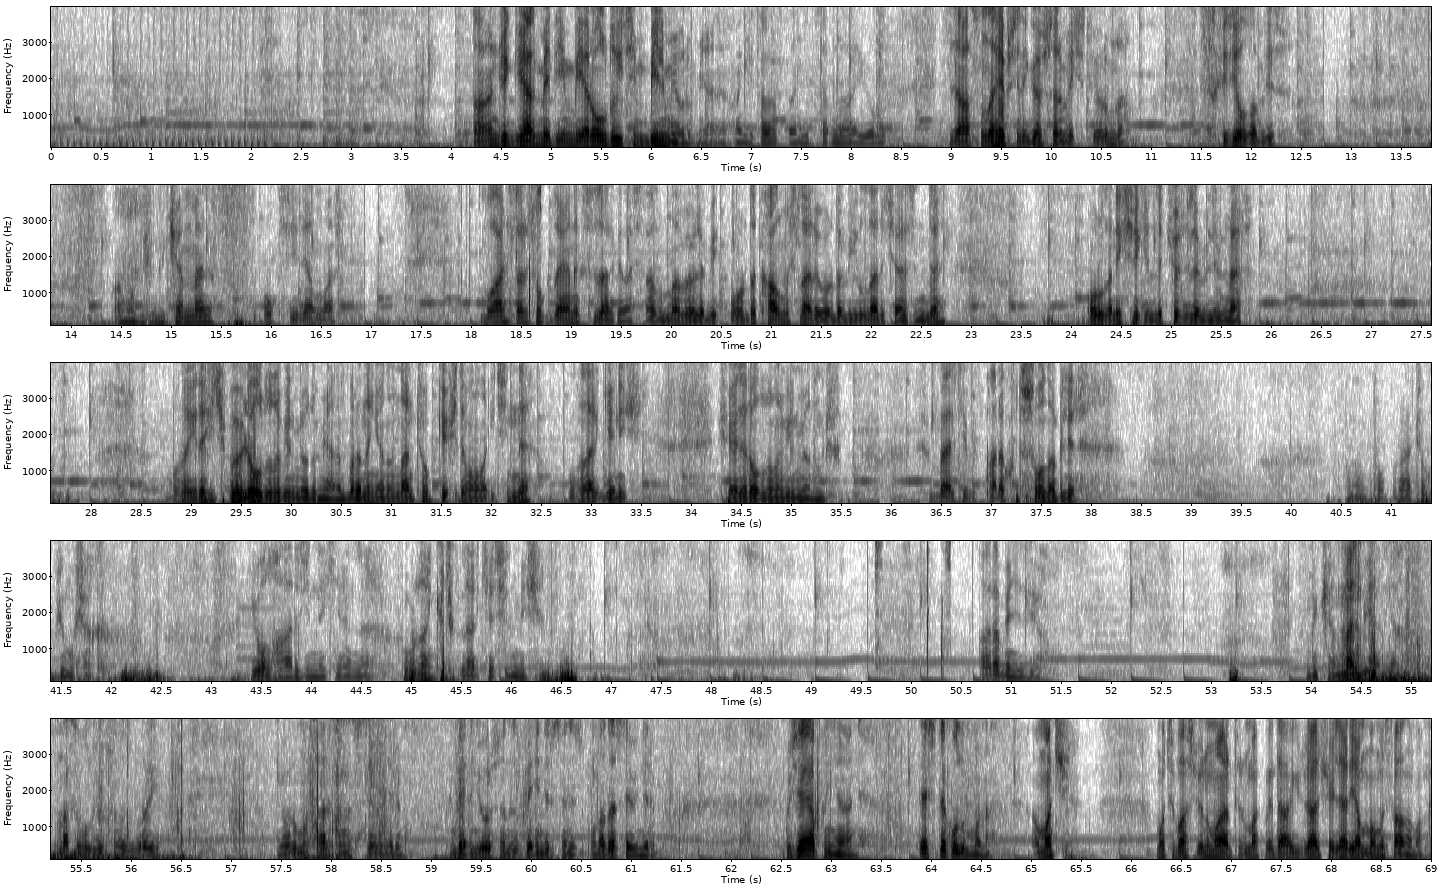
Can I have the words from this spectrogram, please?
Daha önce gelmediğim bir yer olduğu için bilmiyorum yani. Hangi taraftan gitsem daha iyi olur. Size aslında hepsini göstermek istiyorum da sıkıcı olabilir. Ama bir mükemmel oksijen var. Bu ağaçlar çok dayanıksız arkadaşlar. Bunlar böyle bir orada kalmışlar ya orada bir yıllar içerisinde organik şekilde çözülebilirler. Burayı da hiç böyle olduğunu bilmiyordum yani. Buranın yanından çok geçtim ama içinde bu kadar geniş şeyler olduğunu bilmiyordum. Şu, şu belki bir para kutusu olabilir. Buranın toprağı çok yumuşak. Yol haricindeki yerler. Buradan kütükler kesilmiş. Ara beni diyor. Mükemmel bir yer ya. Nasıl buluyorsunuz burayı? Yorum atarsanız sevinirim. Beğeniyorsanız beğenirseniz ona da sevinirim. Bir şey yapın yani. Destek olun bana. Amaç motivasyonumu artırmak ve daha güzel şeyler yapmamı sağlamak.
